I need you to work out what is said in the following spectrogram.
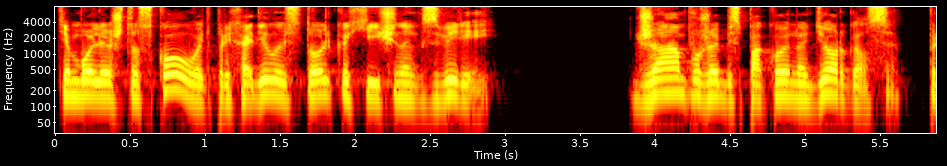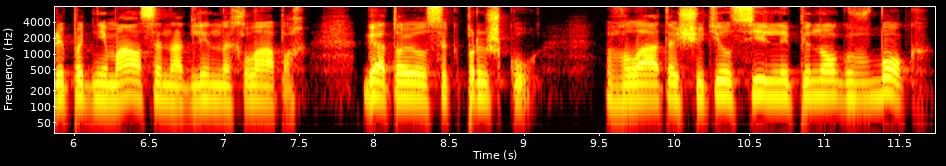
тем более что сковывать приходилось только хищных зверей. Джамп уже беспокойно дергался, приподнимался на длинных лапах, готовился к прыжку. Влад ощутил сильный пинок в бок,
